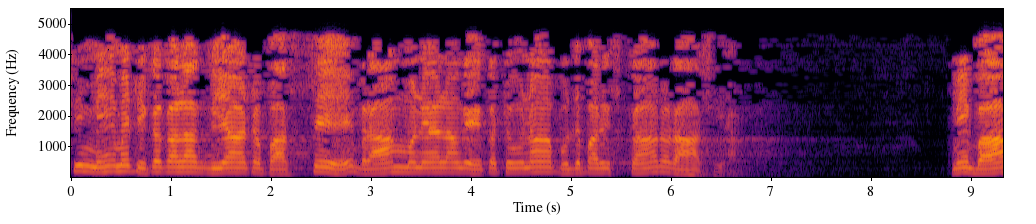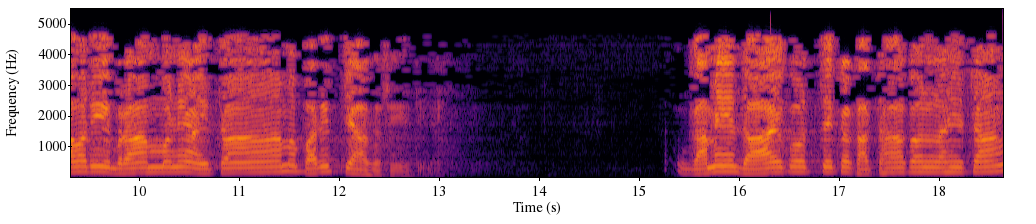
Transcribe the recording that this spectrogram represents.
ඉතින් මෙහෙම ටික කලක් ගියාට පස්සේ බ්‍රාහ්මණය ළඟ එකතු වුණා බුද්ධ පරිස්කාර රාශියක්. මේ බාවරී බ්‍රාහ්මණයා ඊටාම පරිත්‍යාගශීලී. ගමේ දායකොත් එක්ක කතා කරලා හිටන්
